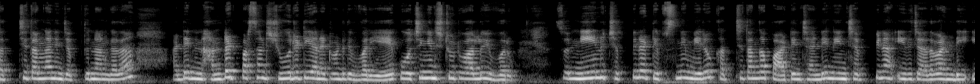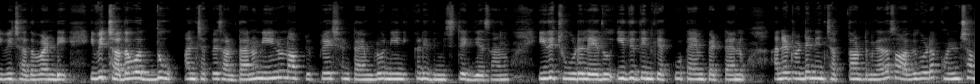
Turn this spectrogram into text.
ఖచ్చితంగా నేను చెప్తున్నాను కదా. అంటే నేను హండ్రెడ్ పర్సెంట్ షూరిటీ అనేటువంటిది ఇవ్వరు. ఏ కోచింగ్ ఇన్స్టిట్యూట్ వాళ్ళు ఇవ్వరు. సో నేను చెప్పిన టిప్స్ని మీరు ఖచ్చితంగా పాటించండి. నేను చెప్పిన ఇది చదవండి ఇవి చదవండి ఇవి చదవద్దు అని చెప్పేసి అంటాను. నేను నా ప్రిపరేషన్ టైంలో నేను ఇక్కడ ఇది మిస్టేక్ చేశాను ఇది చూడలేదు ఇది దీనికి ఎక్కువ టైం పెట్టాను అనేటువంటి నేను చెప్తా ఉంటాను కదా. సో అవి కూడా కొంచెం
